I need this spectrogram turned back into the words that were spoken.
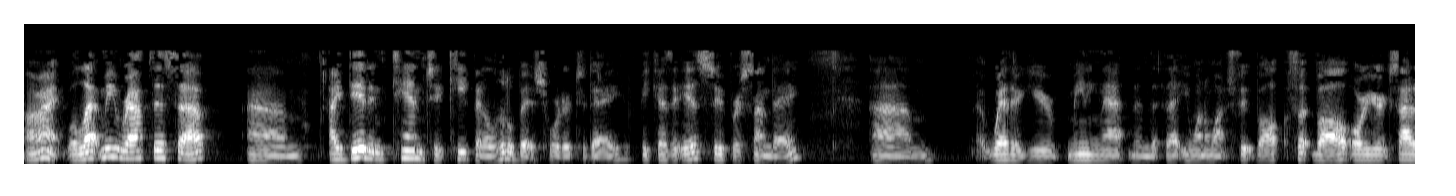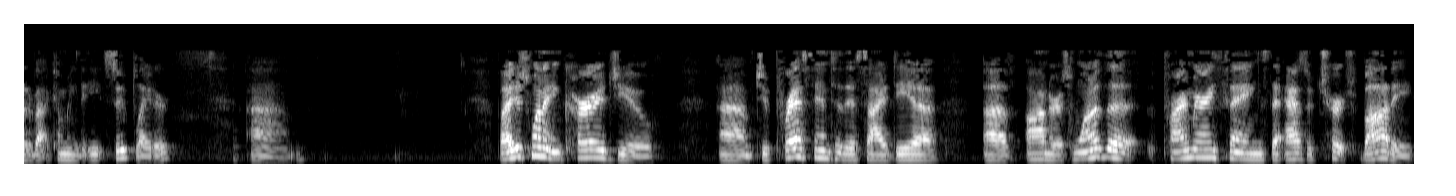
All right. Well, let me wrap this up. Um, I did intend to keep it a little bit shorter today because it is Super Sunday. Um, whether you're meaning that that you want to watch football, football, or you're excited about coming to eat soup later, um, but I just want to encourage you um, to press into this idea of honor. It's one of the primary things that, as a church body,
